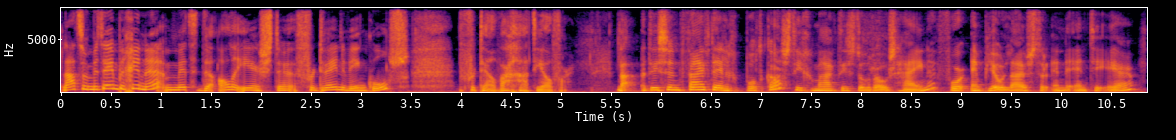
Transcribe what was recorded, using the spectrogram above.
laten we meteen beginnen met de allereerste verdwenen winkels. Vertel, waar gaat die over? Nou, het is een vijfdelige podcast die gemaakt is door Roos Heijnen voor NPO Luister en de NTR.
